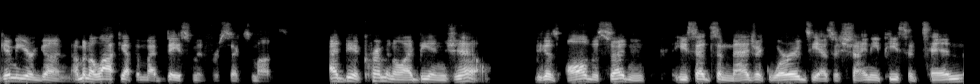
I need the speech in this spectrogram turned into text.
Give me your gun. I'm going to lock you up in my basement for six months. I'd be a criminal. I'd be in jail because all of a sudden he said some magic words. He has a shiny piece of tin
